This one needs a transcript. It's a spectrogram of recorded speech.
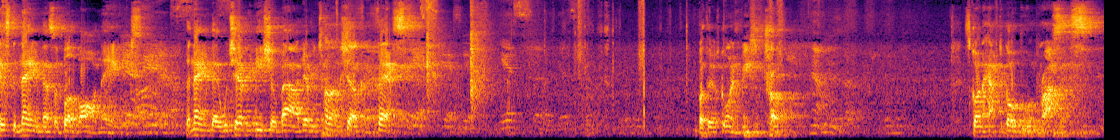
It's the name that's above all names. The name that which every knee shall bow and every tongue shall confess. But there's going to be some trouble it's going to have to go through a process.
